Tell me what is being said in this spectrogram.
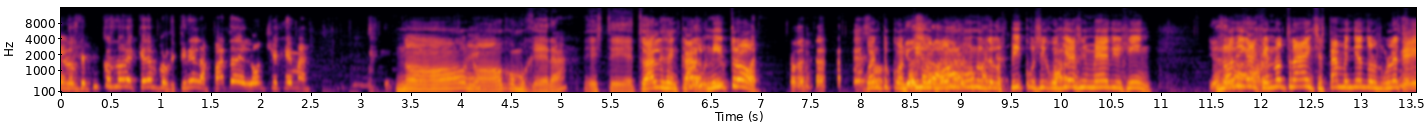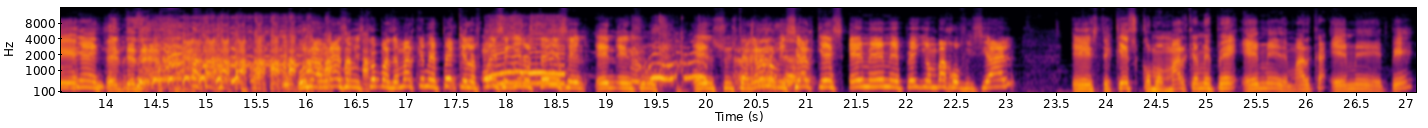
los, los de picos no le quedan porque tienen la pata de lonche gema. No, no, como que era. Este, todavía les encargo. Nitro, a cuento contigo, son unos de los picos, hijo, 10 y medio, hijín. Yo No digan que no traen, se están vendiendo los boletos muy bien. Entonces- Un abrazo, mis copas de Marca MP, que los pueden seguir ustedes en, en- en su, en su Instagram oficial, que es MMP-oficial, este, que es como Marca MP, M de marca, MP,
